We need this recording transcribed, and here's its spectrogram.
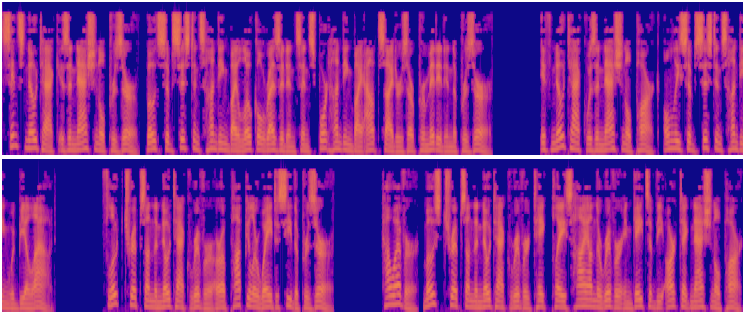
Since Noatak is a national preserve, both subsistence hunting by local residents and sport hunting by outsiders are permitted in the preserve. If Noatak was a national park, only subsistence hunting would be allowed. Float trips on the Noatak River are a popular way to see the preserve. However, most trips on the Noatak River take place high on the river in gates of the Arctic National Park,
